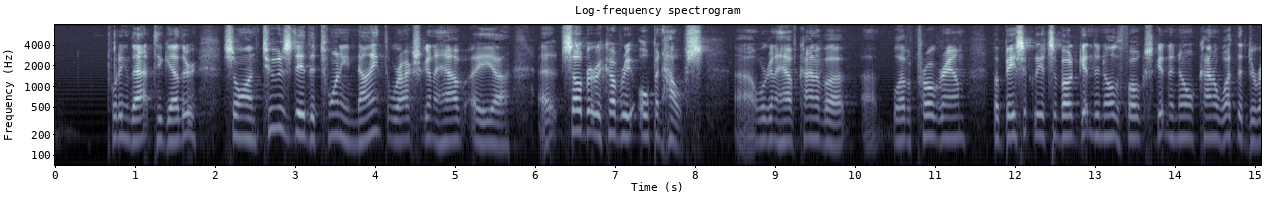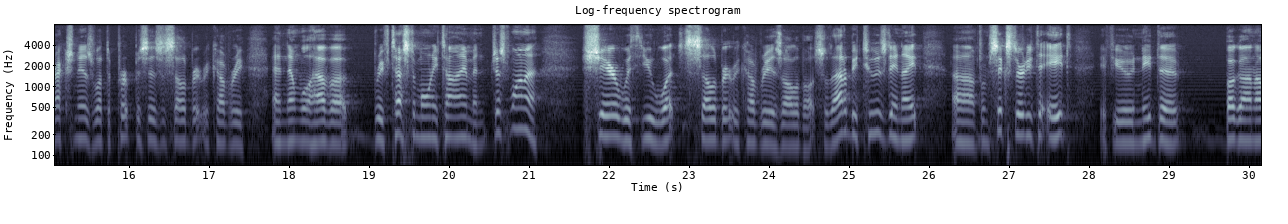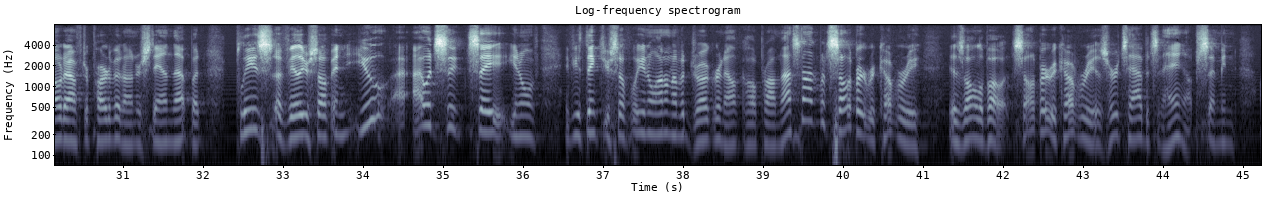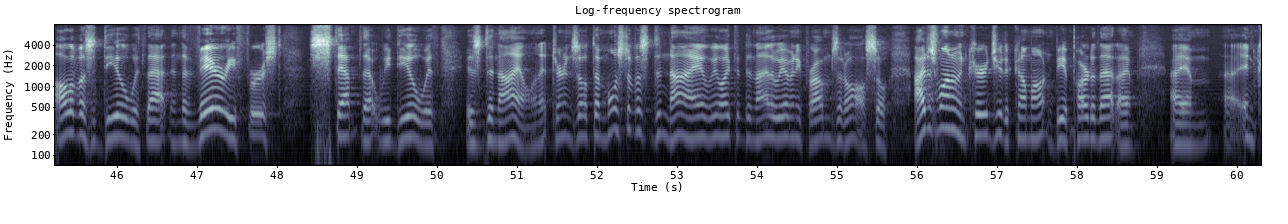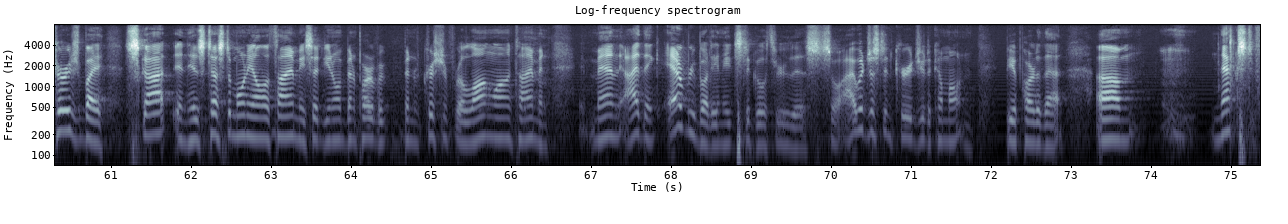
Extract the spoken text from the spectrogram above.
putting that together. So on Tuesday, the 29th, we're actually going to have a, uh, a, Celebrate Recovery open house. Uh, we're going to have kind of a uh, we'll have a program, but basically it's about getting to know the folks, getting to know kind of what the direction is, what the purpose is of Celebrate Recovery, and then we'll have a brief testimony time and just want to share with you what Celebrate Recovery is all about. So that'll be Tuesday night uh, from 6:30 to 8. If you need to bug on out after part of it, I understand that, but please avail yourself. And you, I would say, you know, if you think to yourself, well, you know, I don't have a drug or an alcohol problem, that's not what Celebrate Recovery is all about. Celebrate Recovery is hurts, habits, and hangups. I mean, all of us deal with that. And the very first step that we deal with is denial. And it turns out that most of us deny, we like to deny that we have any problems at all. So I just want to encourage you to come out and be a part of that. I'm, I am uh, encouraged by Scott in his testimony all the time. He said, You know, I've been a part of a, been a Christian for a long, long time. And man, I think everybody needs to go through this. So I would just encourage you to come out and be a part of that. Um, next,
